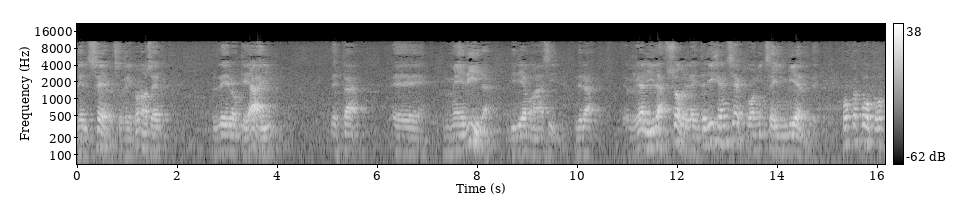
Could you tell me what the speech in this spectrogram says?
del ser sobre el conocer, de lo que hay, esta eh, medida, diríamos así, de la realidad sobre la inteligencia se invierte. Poco a poco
